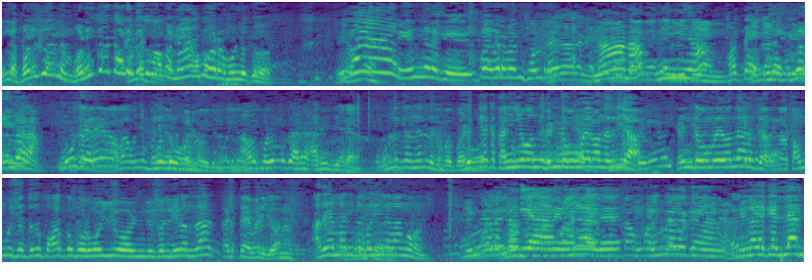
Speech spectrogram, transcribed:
இல்ல பொலிக்காரன் பொலிக்காரன் அடிக்கணுமாப்பா நாங்க போறோம் முன்னுக்கு எங்களுக்கு இப்ப இவர் வந்து சொல்றேன் நானா நீயா மத்த இவராம் மூணு பேரையும் அவன் கொழும்புக்காரன் உள்ளுக்கு வந்து இப்ப படுக்கையாக்க தனியா வந்து ரெண்டு வந்தது இல்லையா ரெண்டு வந்து அடுத்த இந்த தம்பு பார்க்க போறோம் ஐயோ சொல்லி அடுத்த அதே மாதிரி இப்ப வெளியில வாங்குவோம் எங்களுக்கு எல்லாம்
